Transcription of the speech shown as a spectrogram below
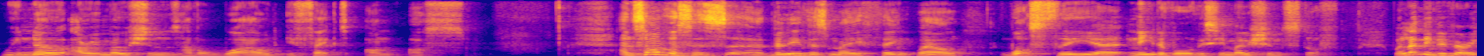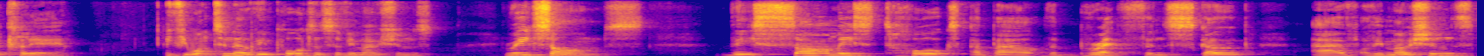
We know our emotions have a wild effect on us. And some of us as uh, believers may think, well, what's the uh, need of all this emotion stuff? Well, let me be very clear. If you want to know the importance of emotions, read Psalms. The psalmist talks about the breadth and scope of, of emotions.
